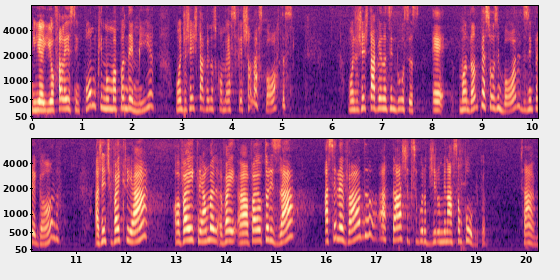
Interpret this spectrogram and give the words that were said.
E aí eu falei assim, como que numa pandemia, onde a gente está vendo os comércios fechando as portas, onde a gente está vendo as indústrias é, mandando pessoas embora, desempregando, a gente vai criar, vai criar uma, vai, vai autorizar a ser levada a taxa de segurança de iluminação pública, sabe?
